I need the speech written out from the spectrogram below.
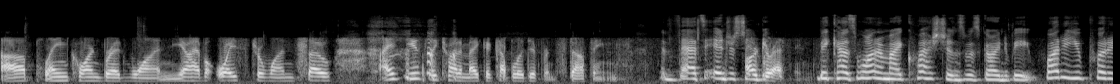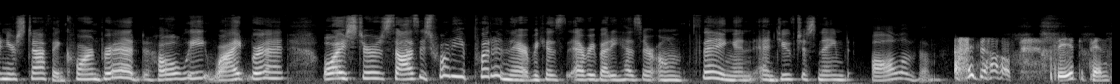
a plain cornbread one. You know, I have an oyster one. So I usually try to make a couple of different stuffings. That's interesting. Or dressing. Because one of my questions was going to be, what do you put in your stuffing? Cornbread, whole wheat, white bread, oysters, sausage. What do you put in there? Because everybody has their own thing, and, and you've just named all of them. I know. See, it depends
